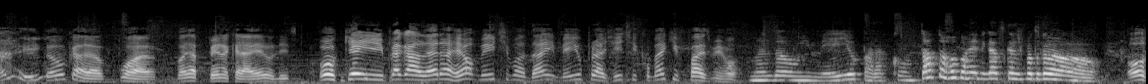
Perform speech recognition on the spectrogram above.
Olha aí. então, cara, porra, vale a pena, cara, eu li. Ok, e pra galera realmente mandar e-mail pra gente, como é que faz, Miho? Manda um e-mail para contato.renegadoscast.com Oh,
